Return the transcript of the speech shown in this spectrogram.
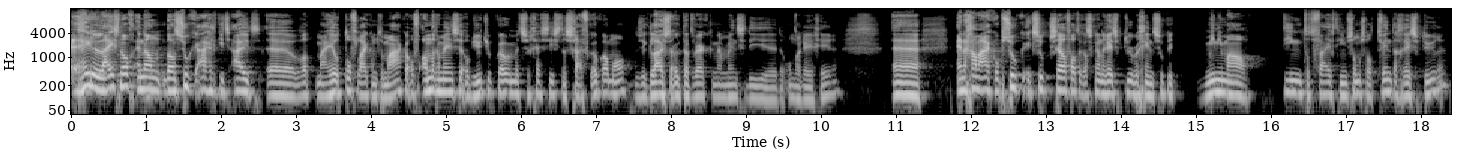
een hele lijst nog. En dan, dan zoek ik eigenlijk iets uit eh, wat mij heel tof lijkt om te maken. Of andere mensen op YouTube komen met suggesties. Dan schrijf ik ook allemaal op. Dus ik luister ook daadwerkelijk naar mensen die eh, eronder reageren. Eh, en dan gaan we eigenlijk op zoek. Ik zoek zelf altijd, als ik aan de receptuur begin, zoek ik minimaal 10 tot 15, soms wel 20 recepturen.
